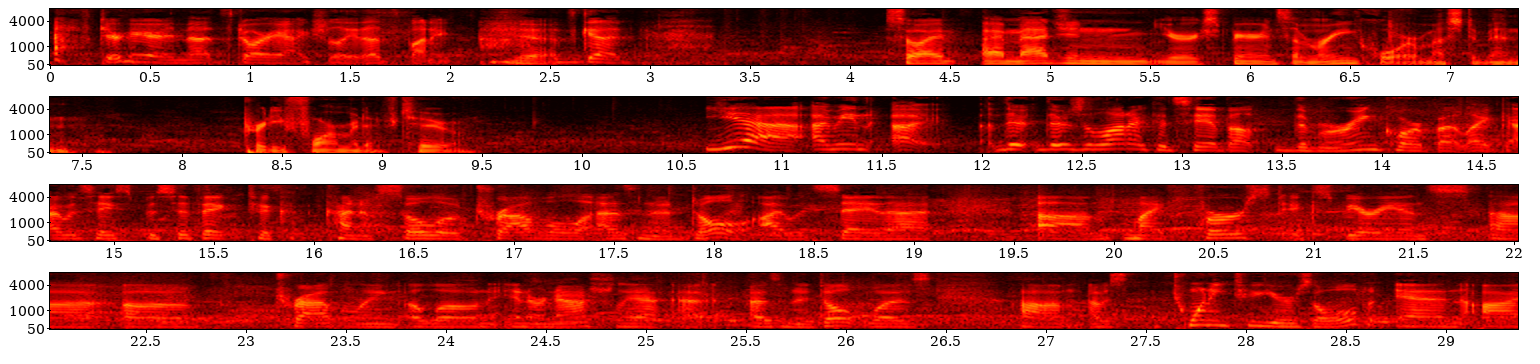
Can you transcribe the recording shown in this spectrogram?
after hearing that story. Actually, that's funny. Yeah, it's good. So I, I imagine your experience in Marine Corps must have been pretty formative too. Yeah, I mean, I, there, there's a lot I could say about the Marine Corps, but like I would say specific to c- kind of solo travel as an adult, I would say that um, my first experience uh, of traveling alone internationally as an adult was um, I was 22 years old and I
